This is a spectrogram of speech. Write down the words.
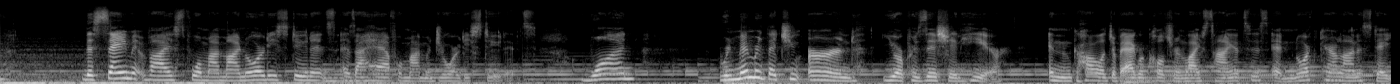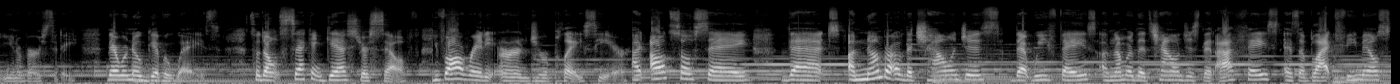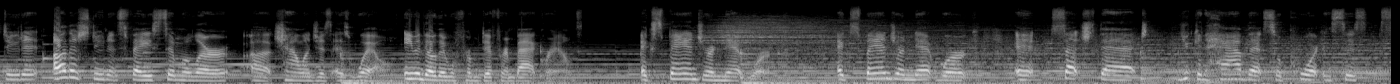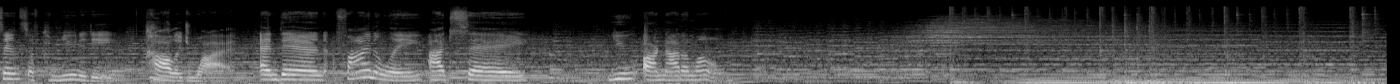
have the same advice for my minority students as I have for my majority students. One, remember that you earned your position here in the College of Agriculture and Life Sciences at North Carolina State University. There were no giveaways, so don't second guess yourself. You've already earned your place here. I'd also say that a number of the challenges that we face, a number of the challenges that I faced as a black female student, other students face similar uh, challenges as well, even though they were from different backgrounds. Expand your network. Expand your network eh, such that you can have that support and sense of community college-wide. And then finally, I'd say you are not alone.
